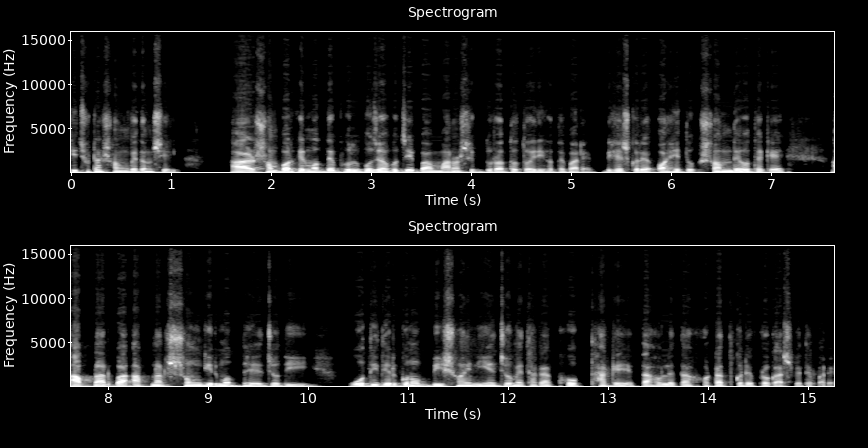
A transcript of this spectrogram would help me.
কিছুটা সংবেদনশীল। আর সম্পর্কের মধ্যে ভুল বোঝাবুঝি বা মানসিক দূরত্ব তৈরি হতে পারে। বিশেষ করে অহেতুক সন্দেহ থেকে আপনার বা আপনার সঙ্গীর মধ্যে যদি অতীতের কোনো বিষয় নিয়ে জমে থাকা ক্ষোভ থাকে, তাহলে তা হঠাৎ করে প্রকাশ পেতে পারে।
